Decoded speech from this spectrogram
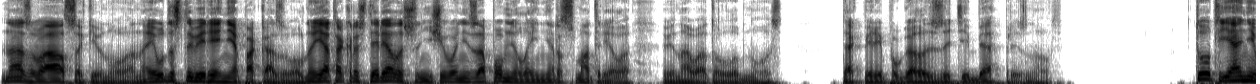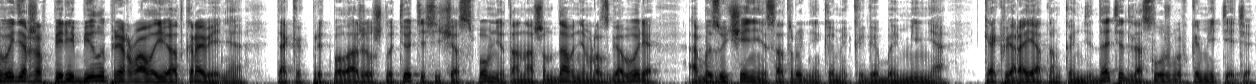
«Назвался», — кивнула она, — «и удостоверение показывал. Но я так растерялась, что ничего не запомнила и не рассмотрела». Виновато улыбнулась. «Так перепугалась за тебя», — призналась. Тут я, не выдержав, перебил и прервал ее откровение, так как предположил, что тетя сейчас вспомнит о нашем давнем разговоре об изучении сотрудниками КГБ меня, как вероятном кандидате для службы в комитете,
